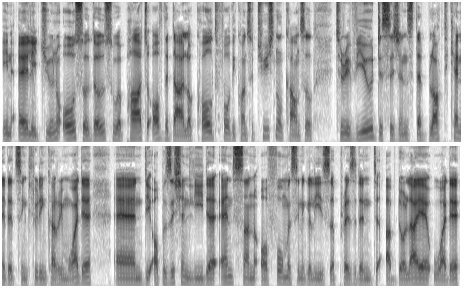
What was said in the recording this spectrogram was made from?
in early June. Also, those who were part of the dialogue called for the Constitutional Council to review decisions that blocked candidates, including Karim Wade and the opposition leader and son of former Senegalese President Abdoulaye Wade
